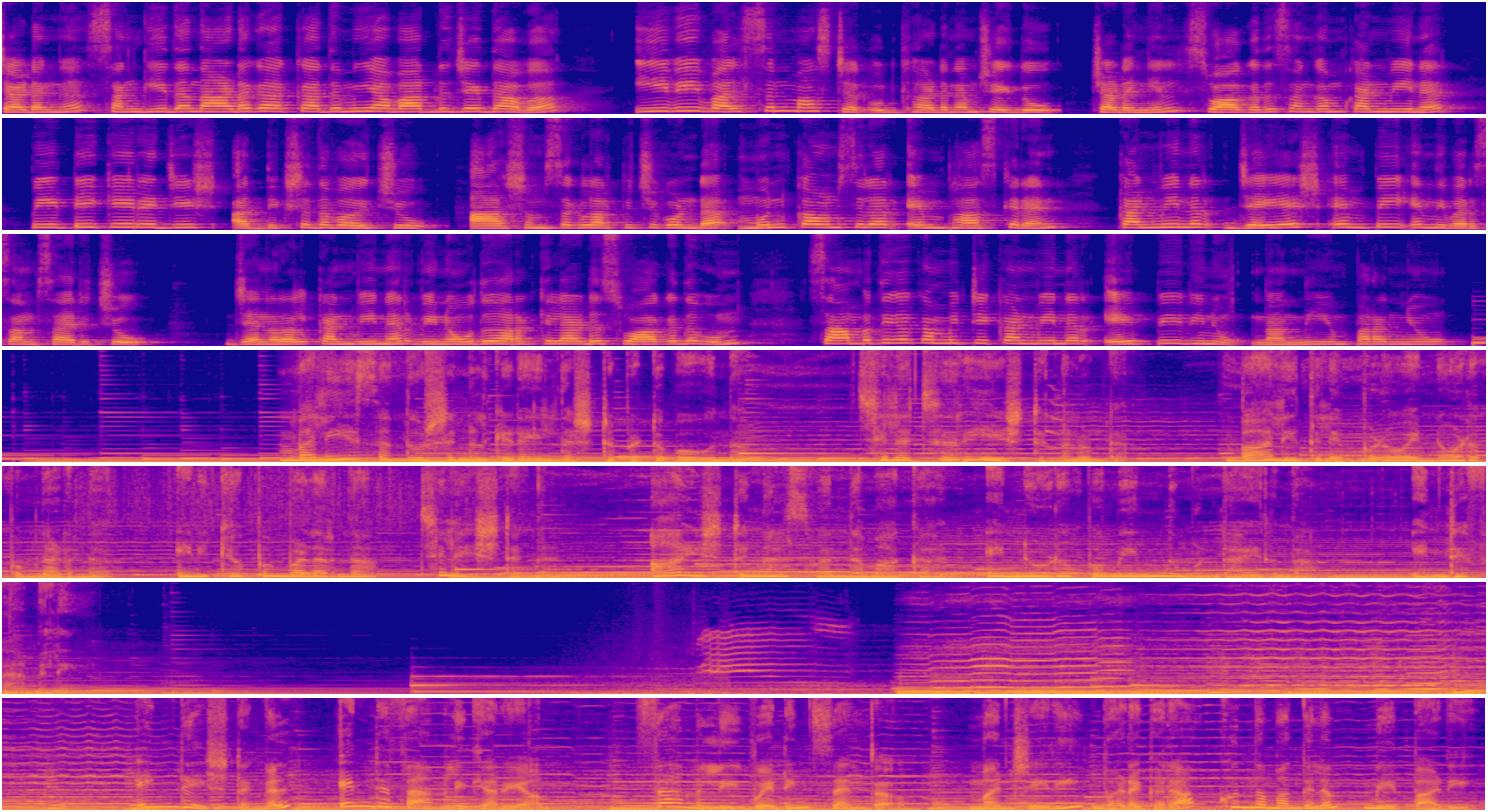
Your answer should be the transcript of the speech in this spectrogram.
ചടങ്ങ് സംഗീത നാടക അക്കാദമി അവാർഡ് ജേതാവ് ഇ വി വത്സൻ മാസ്റ്റർ ഉദ്ഘാടനം ചെയ്തു. ചടങ്ങിൽ സ്വാഗത സംഘം convener P T K Rajeesh അധ്യക്ഷത വഹിച്ചു. ആശംസകൾ അർപ്പിച്ചുകൊണ്ട് മുൻ councillor M Bhaskaran convener Jayesh M P എന്നിവർ സംസാരിച്ചു. ജനറൽ കൺവീനർ വിനോദ് അറക്കിലാട് സ്വാഗതവും സാമ്പത്തിക committee convener A P Vinu നന്ദിയും പറഞ്ഞു. വലിയ സന്തോഷങ്ങൾക്കിടയിൽ നഷ്ടപ്പെട്ടു പോകുന്ന ചില ചെറിയ ഇഷ്ടങ്ങളുണ്ട്. ബാല്യത്തിൽ എപ്പോഴോ എന്നോടൊപ്പം നടന്ന് എനിക്കൊപ്പം വളർന്ന ചില ഇഷ്ടങ്ങൾ. ആ ഇഷ്ടങ്ങൾ സ്വന്തമാക്കാൻ എന്നോടൊപ്പം എന്നും ഉണ്ടായിരുന്ന എന്റെ ഫാമിലി എന്റെ ഇഷ്ടങ്ങൾ എന്റെ ഫാമിലിക്ക് അറിയാം family wedding centre Manjeri Vadakara Kunnamangalam Meppadi.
